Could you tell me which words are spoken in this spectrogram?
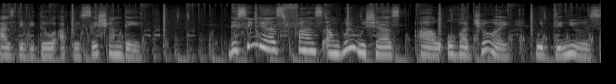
as Davido Appreciation Day. The singer's fans and well-wishers are overjoyed with the news.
